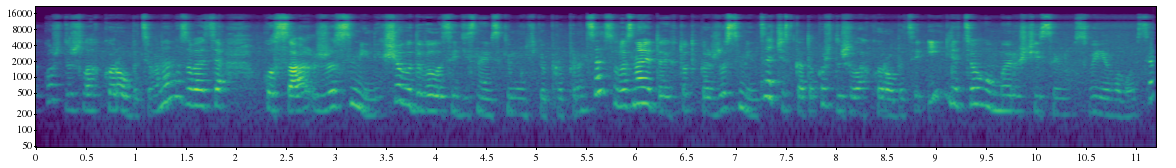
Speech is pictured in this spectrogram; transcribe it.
Також дуже легко робиться. Вона називається коса Жасмін. Якщо ви дивилися діснеївські мультики про принцесу, ви знаєте, хто така Жасмін. Зачіска також дуже легко робиться. І для цього ми розчісуємо своє волосся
